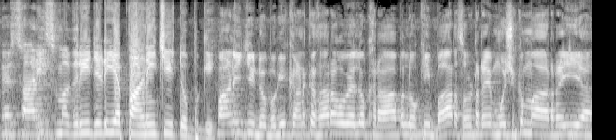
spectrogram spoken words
ਫਿਰ ਸਾਰੀ ਸਮਗਰੀ ਜਿਹੜੀ ਹੈ ਪਾਣੀ 'ਚ ਹੀ ਡੁੱਬ ਗਈ। ਪਾਣੀ 'ਚ ਹੀ ਡੁੱਬ ਗਈ ਕਣਕ ਸਾਰਾ ਉਹ ਵੇਲੋ ਖਰਾਬ ਲੋਕੀ ਬਾਹਰ ਸੁੱਟ ਰਹੇ ਮੁਸ਼ਕ ਮਾਰ ਰਹੀ ਆ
